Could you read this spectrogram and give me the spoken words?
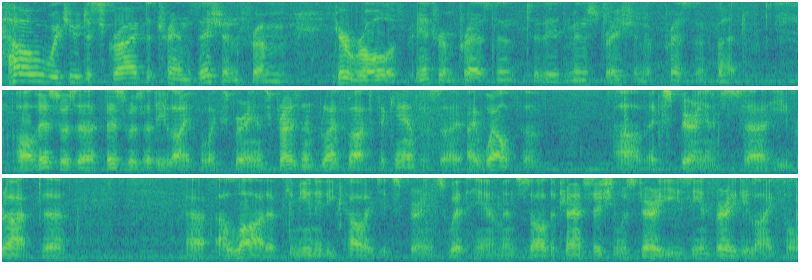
How would you describe the transition from your role of interim president to the administration of President Bleed? Oh, this was a this was a delightful experience. President Bleed brought to the campus a, a wealth of, of experience. Uh, he brought uh, uh, a lot of community college experience with him, and so the transition was very easy and very delightful.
